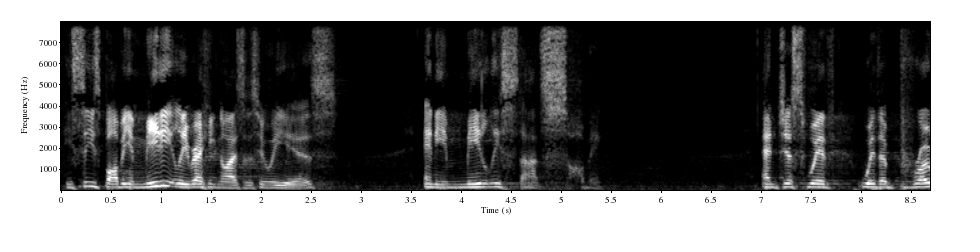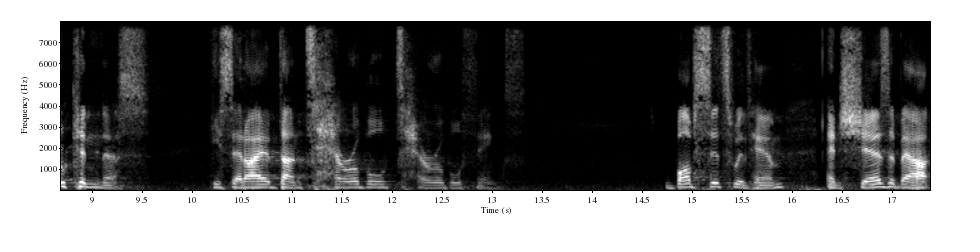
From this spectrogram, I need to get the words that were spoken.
He sees Bobby, immediately recognizes who he is, and he immediately starts sobbing. And just with, with a brokenness, he said, I have done terrible, terrible things. Bob sits with him and shares about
